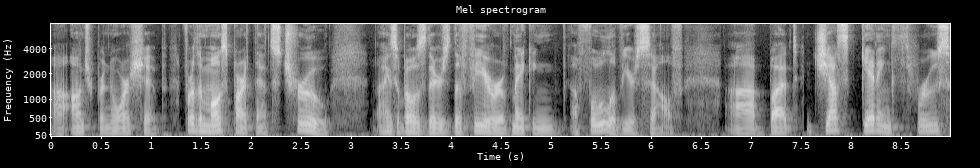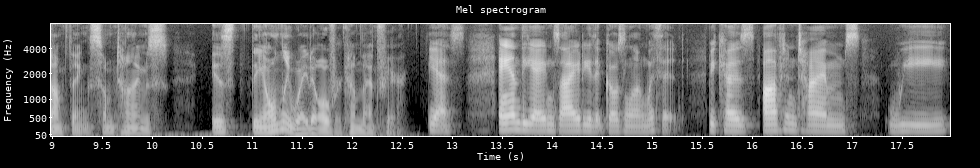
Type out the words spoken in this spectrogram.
uh, entrepreneurship, for the most part, that's true. I suppose there's the fear of making a fool of yourself, uh, but just getting through something sometimes is the only way to overcome that fear. Yes, and the anxiety that goes along with it, because oftentimes we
